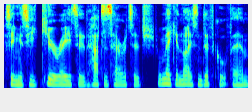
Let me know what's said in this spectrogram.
seeing as he curated Hatter's heritage. We'll make it nice and difficult for him.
